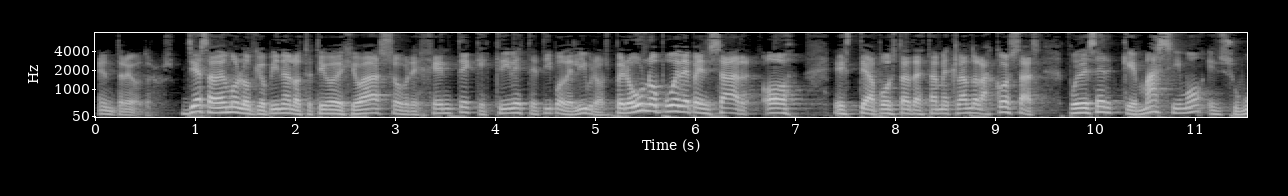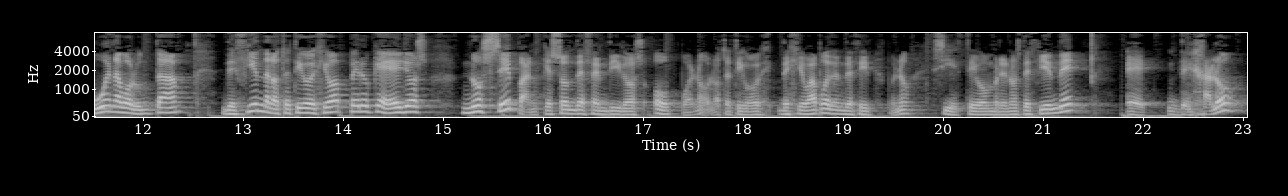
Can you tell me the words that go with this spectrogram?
entre otros. Ya sabemos lo que opinan los testigos de Jehová sobre gente que escribe este tipo de libros, pero uno puede pensar, oh, este apóstata está mezclando las cosas. Puede ser que Máximo, en su buena voluntad, defienda a los testigos de Jehová, pero que ellos no sepan que son defendidos. O, bueno, los testigos de Jehová pueden decir, bueno, si este hombre nos defiende, eh, déjalo,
